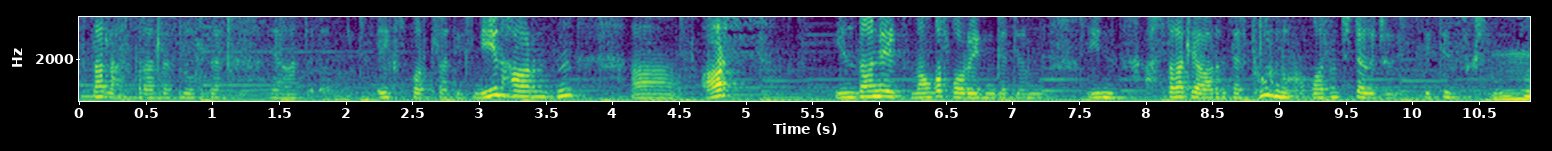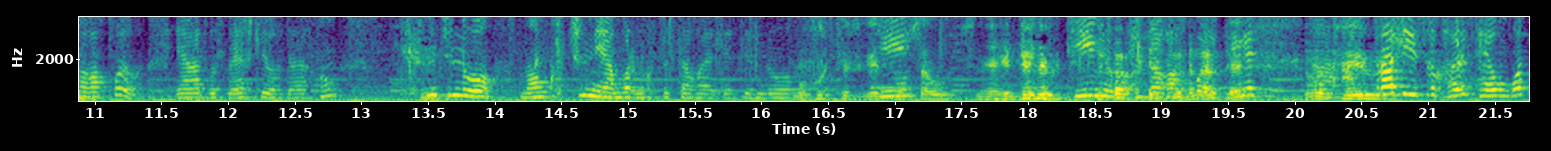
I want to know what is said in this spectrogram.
буцаал Австралиас нүүрсээ ягаад экспортлоод ирнэ. Энэ хооронд нь Орос Индонез, Монгол гурыг ингээд ер нь энэ Австралийн орон зай төр нөхөх боломжтой гэж эдийн засагч үзсэн байгаа байхгүй юу? Яагаад бол байгалийн хувьд ойрхон Тэгсэн чинь нөгөө монголчин ямар нөхцөлтэй байгаа лээ тэр нөгөө нөхөр төргээ туулаа үүснэ гэдэг нэг тийм нөхцөлтэй байгаа байхгүй? Тэгээд Австралийн эсрэг 20 50 год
